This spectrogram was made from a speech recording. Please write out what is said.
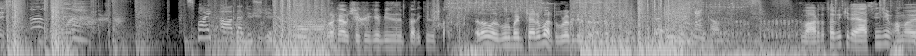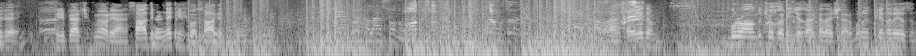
geçtim. Spike A'da düştü. Burak abi çekirge bir zıplar, iki zıplar. Ben ama vurma imkanı vardı, vurabilirdim. Bir düşman kaldı. Vardı tabii ki de Yasin'cim ama öyle klipler çıkmıyor yani. Sağ dip net info sağ dip. Ayakta kalan son oyun. Aa dışarıda. Bir tane vursana öyle. Ben söyledim. Bu roundu çok arayacağız arkadaşlar. Bunu kenara yazın.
